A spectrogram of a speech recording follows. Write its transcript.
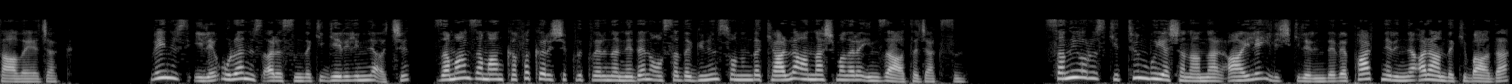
sağlayacak. Venüs ile Uranüs arasındaki gerilimli açı, zaman zaman kafa karışıklıklarına neden olsa da günün sonunda karlı anlaşmalara imza atacaksın. Sanıyoruz ki tüm bu yaşananlar aile ilişkilerinde ve partnerinle arandaki bağda,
